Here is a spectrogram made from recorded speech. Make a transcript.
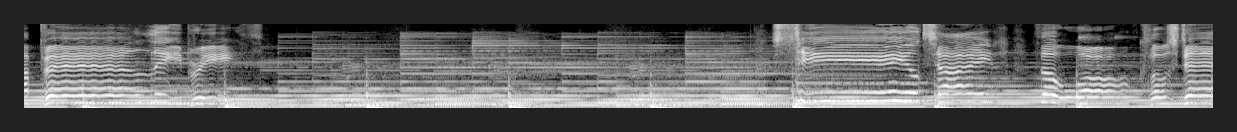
I barely breathe. Seal tight, the wall closed in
